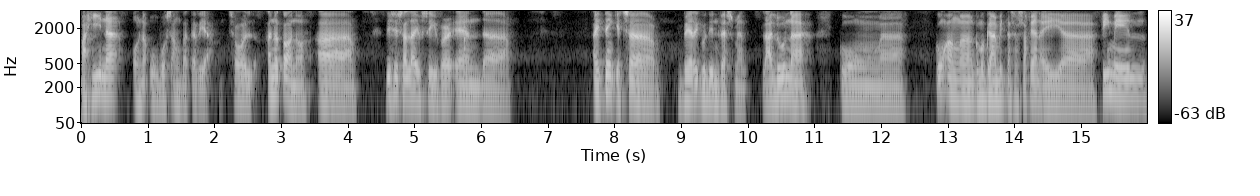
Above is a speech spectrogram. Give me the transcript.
mahina o naubos ang baterya. So ano to no? Ah, this is a lifesaver and ah, I think it's a very good investment lalo na kung ah, kung ang ah, gumagamit na sasakyan ay ah, female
